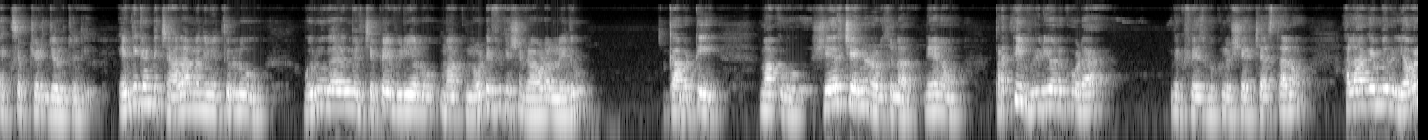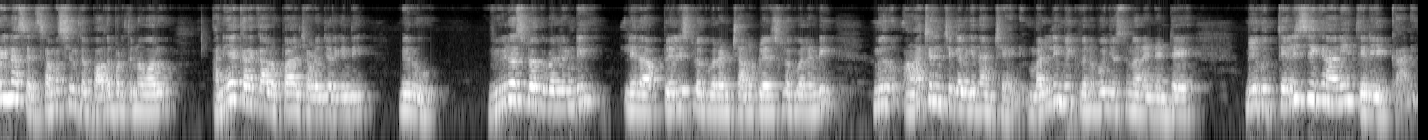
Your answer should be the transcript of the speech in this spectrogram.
యాక్సెప్ట్ చేయడం జరుగుతుంది. ఎందుకంటే చాలామంది మిత్రులు గురువుగారు మీరు చెప్పే వీడియోలు మాకు నోటిఫికేషన్ రావడం లేదు. కాబట్టి మాకు షేర్ చేయండి అడుగుతున్నారు. నేను ప్రతి వీడియోని కూడా మీకు ఫేస్బుక్లో షేర్ చేస్తాను. అలాగే మీరు ఎవరైనా సరే సమస్యలతో బాధపడుతున్న వారు అనేక రకాల ఉపాయాలు చేయడం జరిగింది. మీరు వీడియోస్లోకి వెళ్ళండి లేదా ప్లేలిస్ట్లోకి వెళ్ళండి ఛానల్ ప్లేలిస్ట్లోకి వెళ్ళండి. మీరు ఆచరించగలిగేదాన్ని చేయండి. మళ్ళీ మీకు వినపం చేస్తున్నాను ఏంటంటే మీకు తెలిసి కానీ తెలియక కానీ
